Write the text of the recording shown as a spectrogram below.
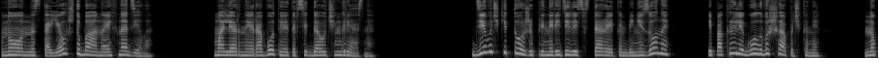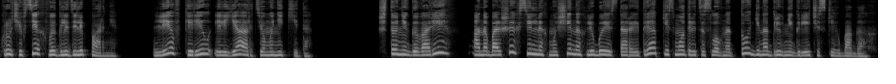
но он настоял, чтобы она их надела. Малярные работы — это всегда очень грязно. Девочки тоже принарядились в старые комбинезоны и покрыли головы шапочками, но круче всех выглядели парни — Лев, Кирилл, Илья, Артём и Никита. Что ни говори, а на больших сильных мужчинах любые старые тряпки смотрятся словно тоги на древнегреческих богах.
